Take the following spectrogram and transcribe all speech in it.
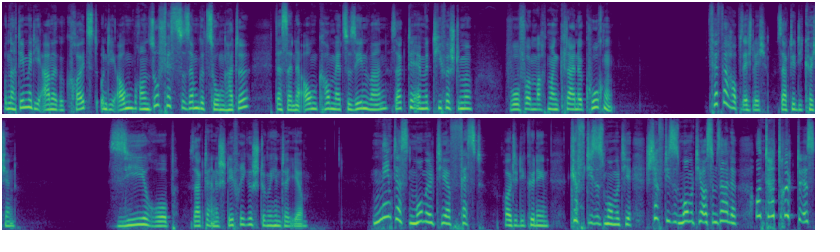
und nachdem er die Arme gekreuzt und die Augenbrauen so fest zusammengezogen hatte, dass seine Augen kaum mehr zu sehen waren, sagte er mit tiefer Stimme Wovon macht man kleine Kuchen? Pfeffer hauptsächlich, sagte die Köchin. Sirup, sagte eine schläfrige Stimme hinter ihr. Nehmt das Murmeltier fest, heulte die Königin. Köpft dieses Murmeltier, schafft dieses Murmeltier aus dem Saale, unterdrückt es,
